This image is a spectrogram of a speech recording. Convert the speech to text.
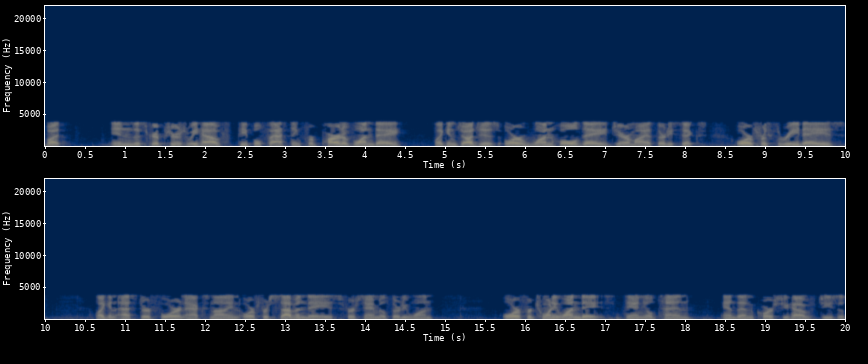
but in the scriptures we have people fasting for part of one day, like in Judges, or one whole day, Jeremiah 36, or for three days, like in Esther 4 and Acts 9, or for seven days, 1 Samuel 31, or for 21 days, Daniel 10, and then of course you have Jesus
